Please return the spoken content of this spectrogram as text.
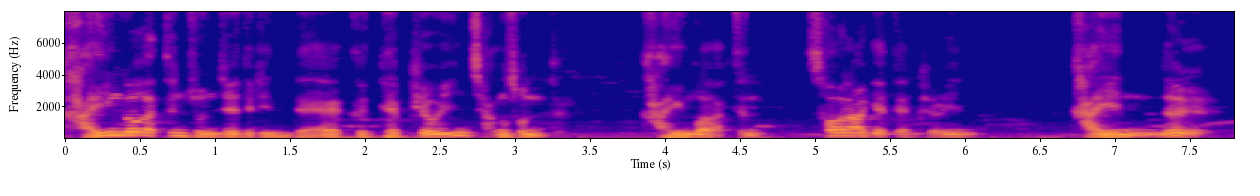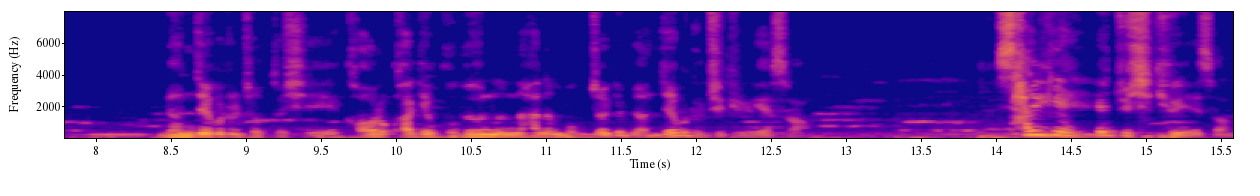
가인과 같은 존재들인데 그 대표인 장손들 가인과 같은 선악의 대표인 가인을 면죄부를 줬듯이 거룩하게 구분하는 목적이 면죄부를 주기 위해서 살게 해주시기 위해서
